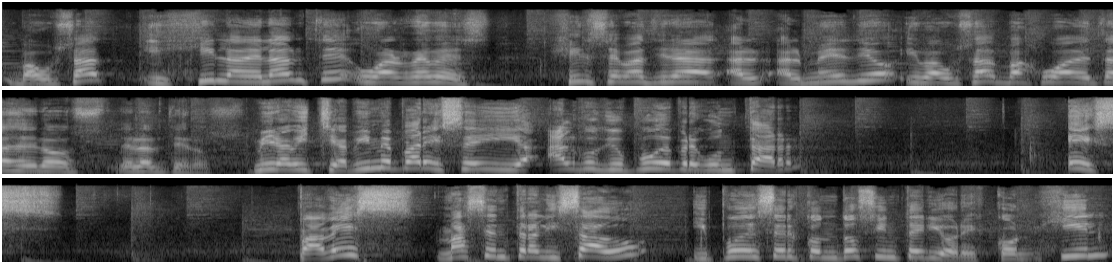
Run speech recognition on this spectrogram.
Bausat y Gil adelante o al revés. Gil se va a tirar al, medio y Bausat va a jugar detrás de los delanteros. Mira, Vichy, a mí me parece, y algo que pude preguntar, es Pavés más centralizado y puede ser con dos interiores, con Gil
